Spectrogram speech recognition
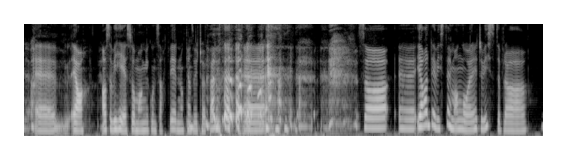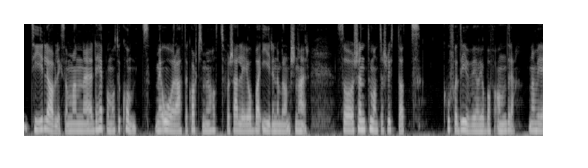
Ja. eh, ja. Altså, vi har så mange konsept. Vi er det noen som vil kjøpe? eh, så eh, ja, det visste jeg i mange år. Jeg har ikke visst det fra tidlig av, liksom. Men eh, det har på en måte kommet med åra etter hvert som vi har hatt forskjellige jobber i denne bransjen her. Så skjønte man til slutt at hvorfor driver vi og jobber for andre når vi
